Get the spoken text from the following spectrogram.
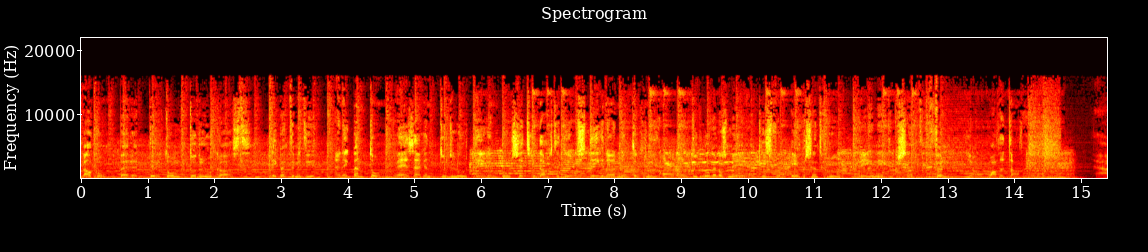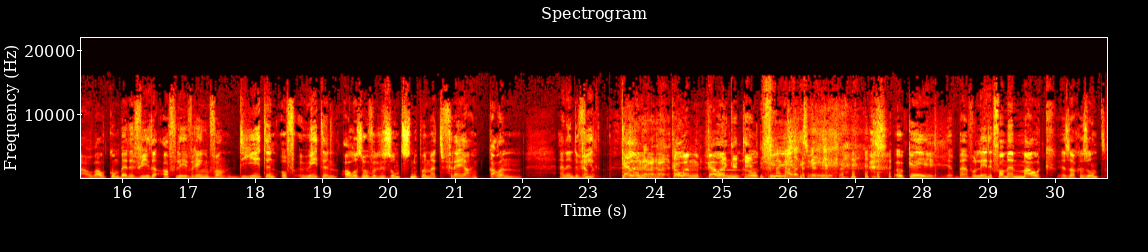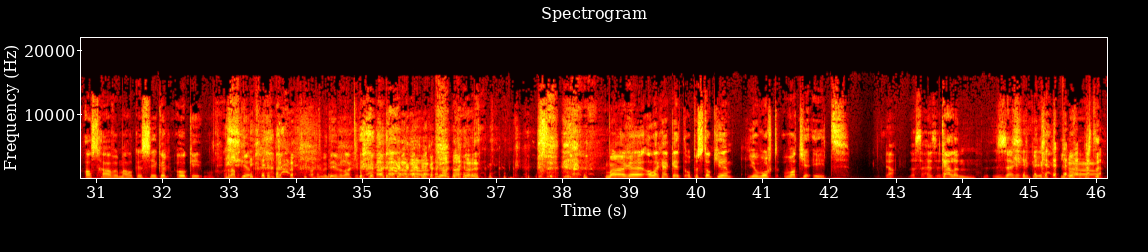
Welkom bij de Tim Tom Toedeloecast. Ik ben Timothy. En ik ben Tom. Wij zeggen toedeloe tegen bullshitgedachten die ons tegenhouden om te groeien. Toedeloe met ons mee en kies voor 1% groei, 99% fun. Ja, wat het dat. Ja, welkom bij de vierde aflevering van Diëten of Weten. Alles over gezond snoepen met Freya en Kallen. En in de vierde... Kellen, Kallen, Kallen, oké. Mag alle twee. Oké, ik ben volledig van mijn melk. Is dat gezond? Als het havermelk is, zeker? Oké, grapje. Wacht, ik moet even lachen. maar eh, alle gekheid op een stokje. Je wordt wat je eet. Ja, dat zeggen ze. Kellen, zeg ik een keer. Je Ja.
